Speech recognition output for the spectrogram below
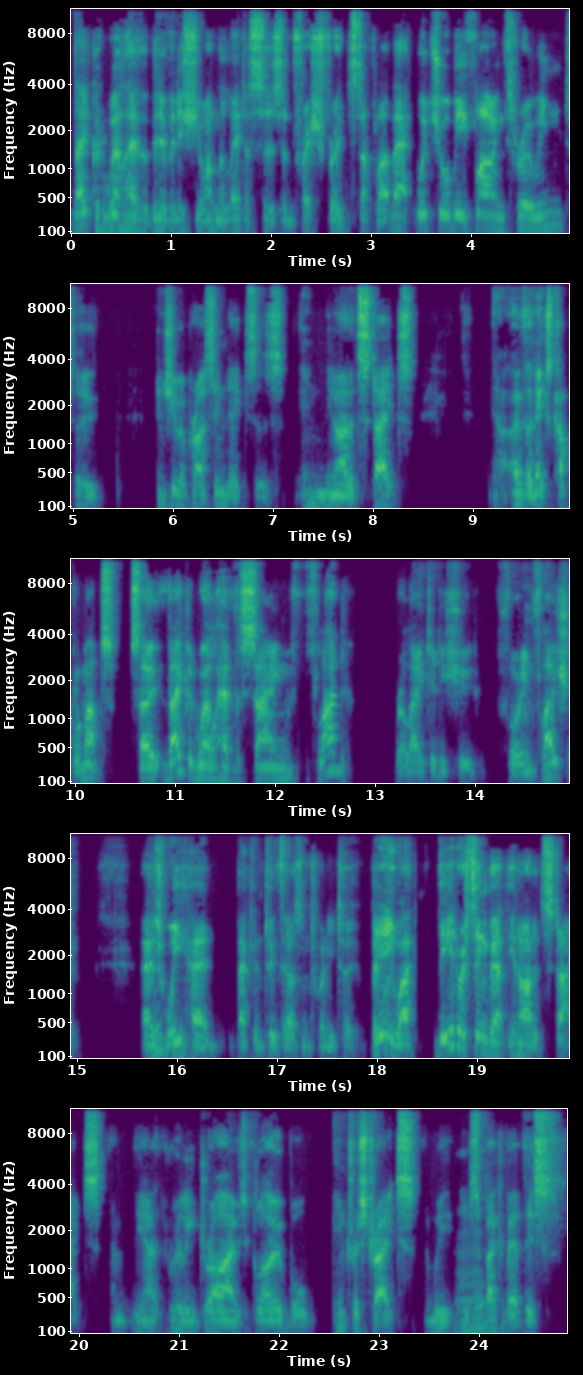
they could well have a bit of an issue on the lettuces and fresh fruit stuff like that, which will be flowing through into consumer price indexes in the United States you know, over the next couple of months. So they could well have the same flood related issue for inflation as mm-hmm. we had back in 2022. But anyway, the interesting about the United States, and you know, it really drives global interest rates, and we, mm-hmm. we spoke about this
